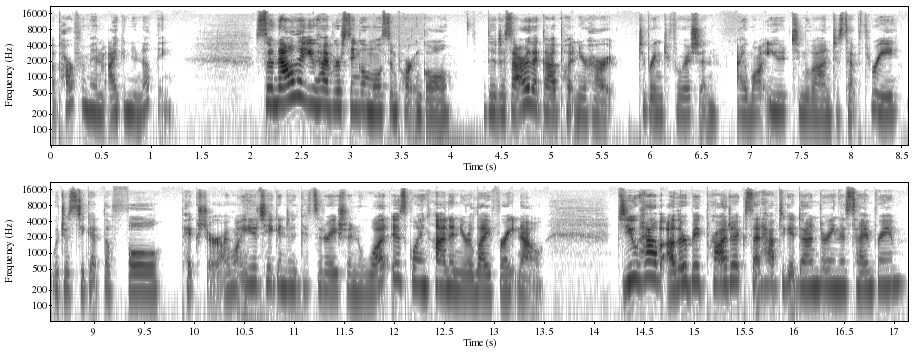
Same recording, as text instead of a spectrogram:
Apart from Him, I can do nothing. So now that you have your single most important goal, the desire that God put in your heart to bring to fruition, I want you to move on to step three, which is to get the full picture. I want you to take into consideration what is going on in your life right now. Do you have other big projects that have to get done during this time frame?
